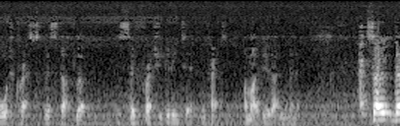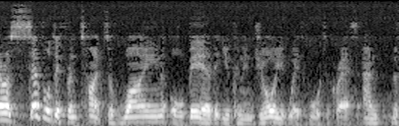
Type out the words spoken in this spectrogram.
watercress. This stuff, look, it's so fresh you could eat it. In fact, I might do that in a minute. So there are several different types of wine or beer that you can enjoy with watercress and the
